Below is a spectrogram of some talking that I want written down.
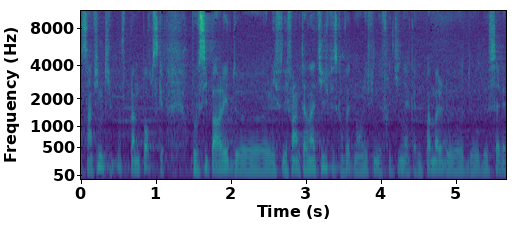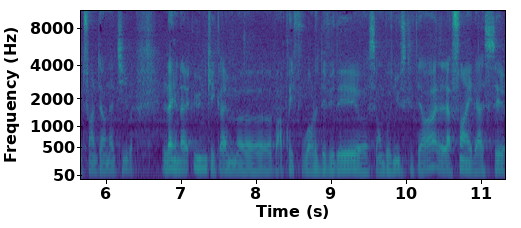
c'est un film qui ouvre plein de portes parce qu'on peut aussi parler des fins alternatives, parce qu'en fait dans les films de Friedkin, il y a quand même pas mal de, de, de scènes et de fins alternatives. Là, il y en a une qui est quand même, après il faut voir le DVD, c'est en bonus, etc. La fin, elle est assez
